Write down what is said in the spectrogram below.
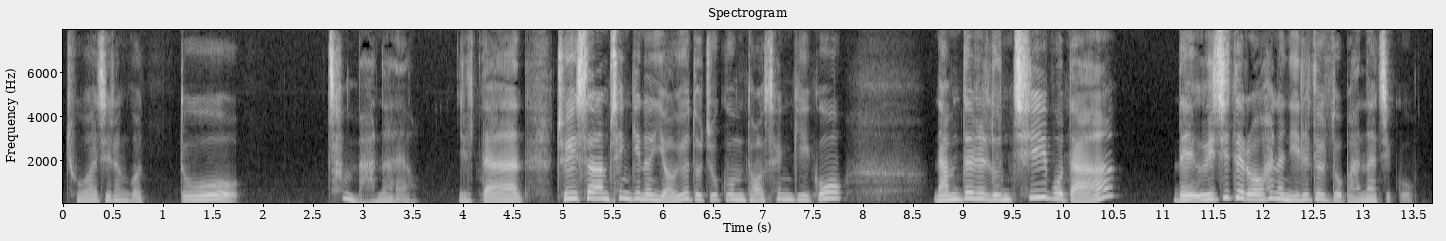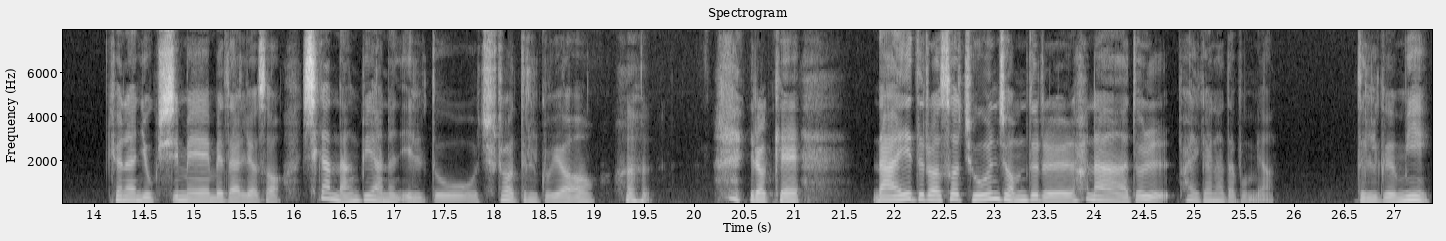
좋아지는 것도 참 많아요. 일단 주위 사람 챙기는 여유도 조금 더 생기고 남들 눈치보다 내 의지대로 하는 일들도 많아지고 괜한 욕심에 매달려서 시간 낭비하는 일도 줄어들고요. 이렇게 나이 들어서 좋은 점들을 하나 둘 발견하다 보면 늙음이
